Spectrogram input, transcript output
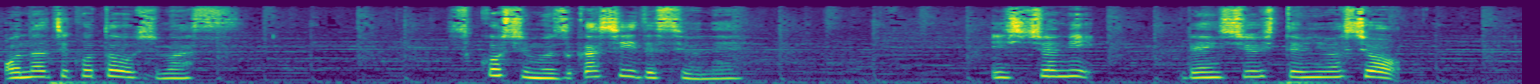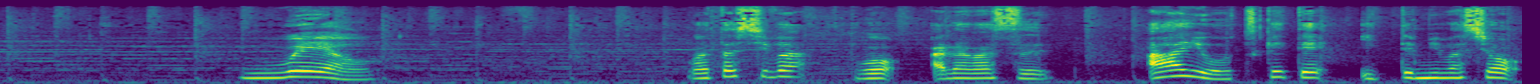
同じことをします。少し難しいですよね。一緒に練習してみましょう。will 私はを表す I をつけて言ってみましょう。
